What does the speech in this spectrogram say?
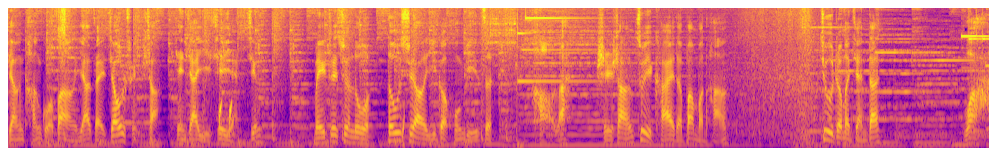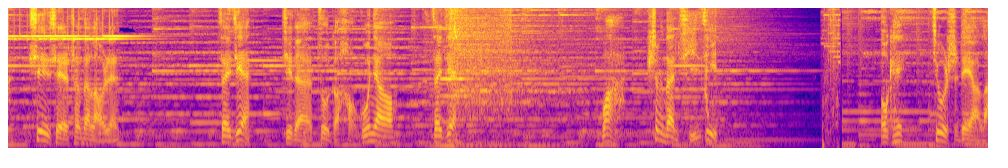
将糖果棒压在胶水上，添加一些眼睛。每只驯鹿都需要一个红鼻子。好了，史上最可爱的棒棒糖，就这么简单。哇，谢谢圣诞老人。再见，记得做个好姑娘哦。再见。哇，圣诞奇迹！OK，就是这样了。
